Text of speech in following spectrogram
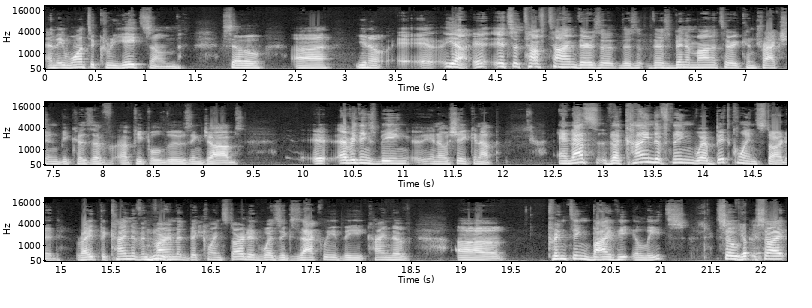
and they want to create some. So, uh, you know, eh, eh, yeah, it, it's a tough time. There's a there's there's been a monetary contraction because of uh, people losing jobs. It, everything's being you know shaken up. And that's the kind of thing where Bitcoin started, right? The kind of environment Bitcoin started was exactly the kind of uh, printing by the elites. So, Yep. so I,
